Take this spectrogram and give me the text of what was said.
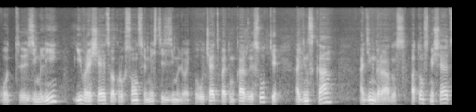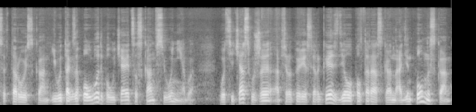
от Земли и вращается вокруг Солнца вместе с Землей. Получается поэтому каждые сутки один скан 1 градус, потом смещается второй скан. И вот так за полгода получается скан всего неба. Вот сейчас уже обсерватория СРГ сделала полтора скана. Один полный скан,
